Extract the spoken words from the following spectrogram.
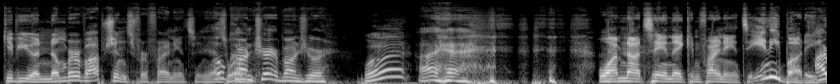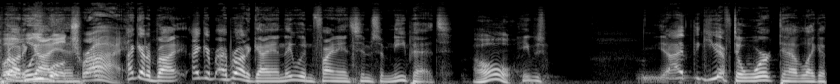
give you a number of options for financing as Au well. contraire, bonjour. What? I ha- Well, I'm not saying they can finance anybody, I but brought a we guy will in. try. I got a buy. I, got, I brought a guy in. They wouldn't finance him some knee pads. Oh, He was. Yeah, I think you have to work to have like a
